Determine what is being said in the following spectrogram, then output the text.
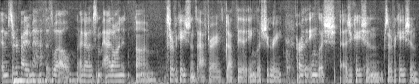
am certified in math as well. I got some add-on um, certifications after I got the English degree or the English education certification.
